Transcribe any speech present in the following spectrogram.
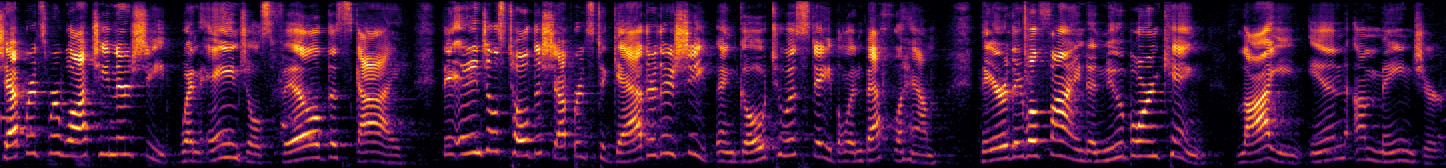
Shepherds were watching their sheep when angels filled the sky. The angels told the shepherds to gather their sheep and go to a stable in Bethlehem. There they will find a newborn king lying in a manger.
